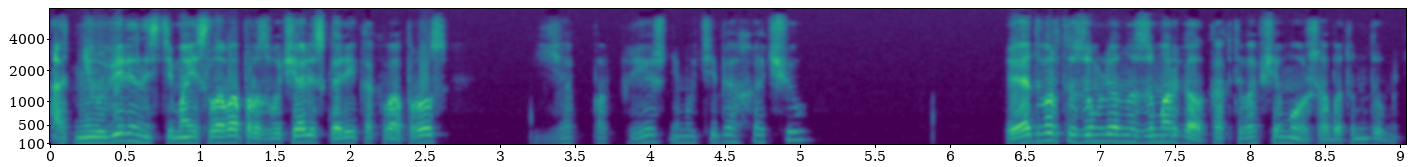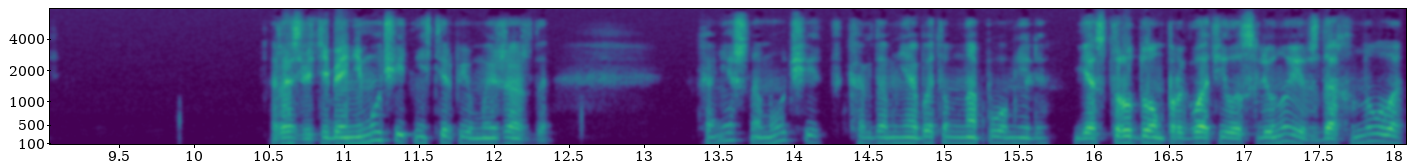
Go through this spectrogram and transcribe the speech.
От неуверенности мои слова прозвучали скорее как вопрос «Я по-прежнему тебя хочу?» Эдвард изумленно заморгал. «Как ты вообще можешь об этом думать?» «Разве тебя не мучает нестерпимая жажда?» «Конечно, мучает, когда мне об этом напомнили. Я с трудом проглотила слюну и вздохнула,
